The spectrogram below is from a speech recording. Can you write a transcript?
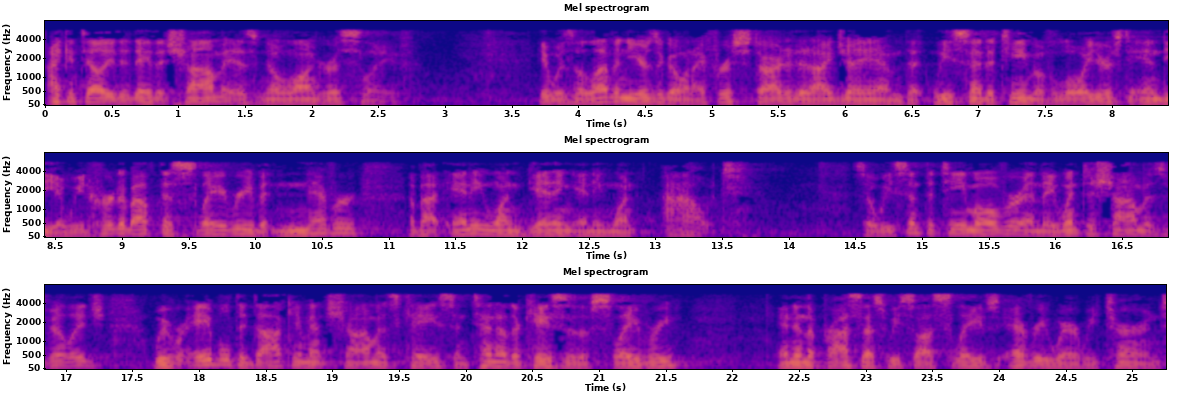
I can tell you today that Shama is no longer a slave. It was 11 years ago when I first started at IJM that we sent a team of lawyers to India. We'd heard about this slavery, but never about anyone getting anyone out. So we sent the team over and they went to Shama's village. We were able to document Shama's case and 10 other cases of slavery. And in the process, we saw slaves everywhere we turned.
